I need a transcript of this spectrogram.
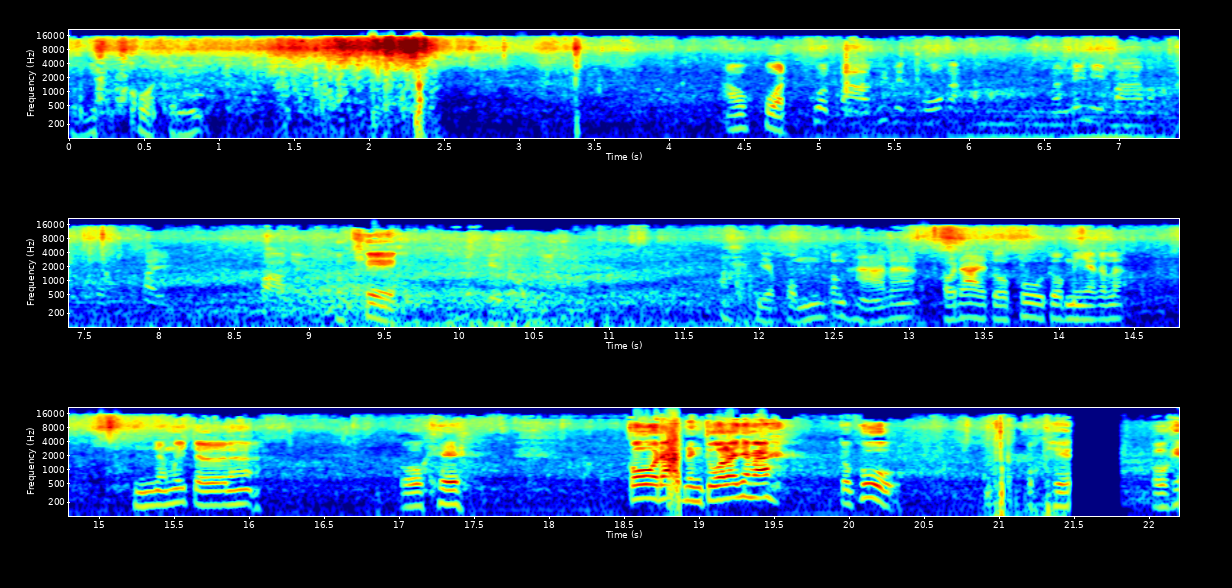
ตัวนี้ขวดกันนะเอาขวด ขวดเปล่าที่เป็นโค้กอะ มันไม่มีปลาปะผมใส่ฝาเลยโอเคอะเดี๋ยวผมต้องหาแล้วฮะเขาได้ตัวผู้ตัวเมียกันแล้วยังไม่เจอนะฮะ โอเค โก้ได้หนึ่งตัวแล้วใช่ไหมตัวผู้ โอเค โอเค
